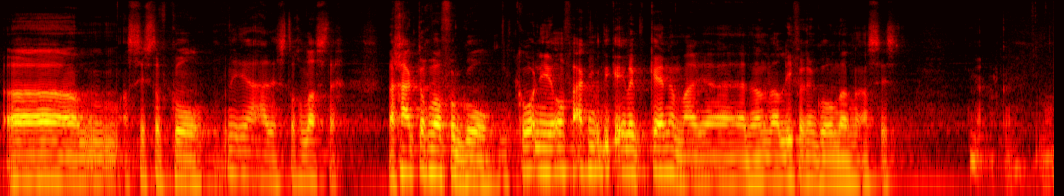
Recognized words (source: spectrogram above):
Ehm, assist of goal? Ja, dat is toch lastig. Dan ga ik toch wel voor goal. Ik hoor niet heel vaak, moet ik eerlijk bekennen, maar eh, dan wel liever een goal dan een assist. Ja, oké. mooi.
